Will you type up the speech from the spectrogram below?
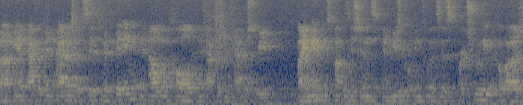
uh, and African pattern befit- befitting an album called An African Tapestry by a man whose compositions and musical influences are truly a collage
